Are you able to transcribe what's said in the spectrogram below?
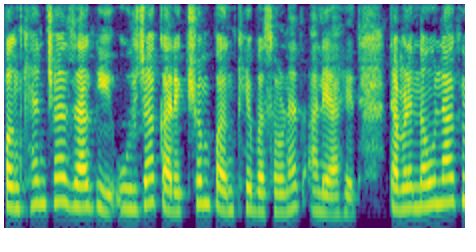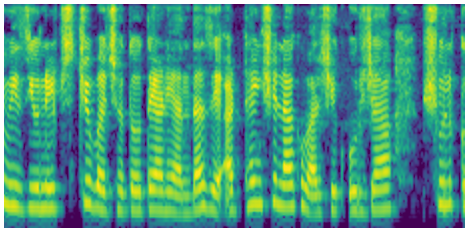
पंख्यांच्या जागी ऊर्जा कार्यक्षम पंखे बसवण्यात आले आहेत. त्यामुळे नऊ लाख वीज युनिट्सची बचत होते आणि अंदाजे अठ्ठ्याऐंशी लाख वार्षिक ऊर्जा शुल्क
